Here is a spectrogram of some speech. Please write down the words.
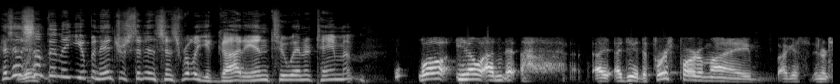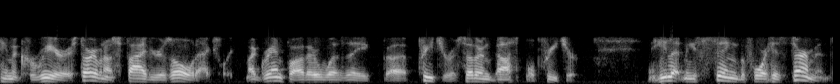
Is that yeah. something that you've been interested in since really you got into entertainment? Well, you know, I'm, I, I did. The first part of my, I guess, entertainment career it started when I was five years old. Actually, my grandfather was a uh, preacher, a Southern gospel preacher, and he let me sing before his sermons.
